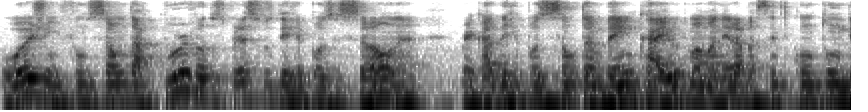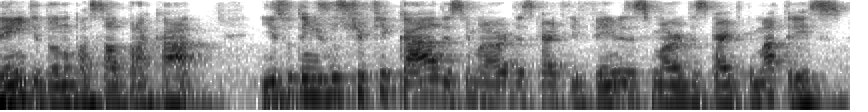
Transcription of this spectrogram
hoje, em função da curva dos preços de reposição, né? O mercado de reposição também caiu de uma maneira bastante contundente do ano passado para cá. Isso tem justificado esse maior descarte de fêmeas, esse maior descarte de matriz.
